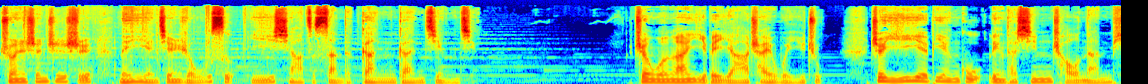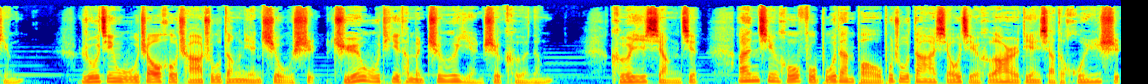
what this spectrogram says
转身之时，眉眼间柔色一下子散得干干净净。郑文安已被衙差围住，这一夜变故令他心潮难平。如今武昭侯查出当年旧事，绝无替他们遮掩之可能。可以想见，安庆侯府不但保不住大小姐和二殿下的婚事，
